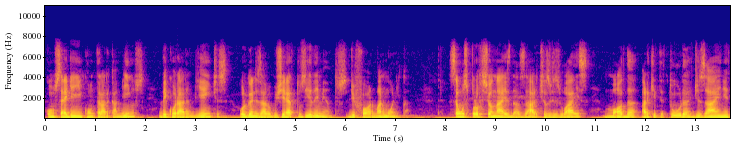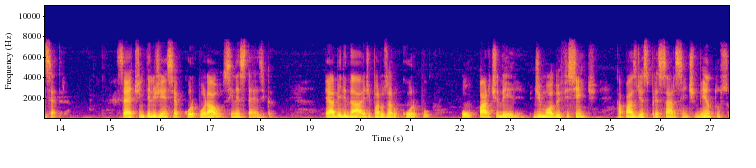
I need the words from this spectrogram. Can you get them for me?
conseguem encontrar caminhos, decorar ambientes, organizar objetos e elementos de forma harmônica são os profissionais das artes visuais, moda, arquitetura, design, etc. 7. Inteligência corporal sinestésica. É a habilidade para usar o corpo ou parte dele de modo eficiente, capaz de expressar sentimentos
